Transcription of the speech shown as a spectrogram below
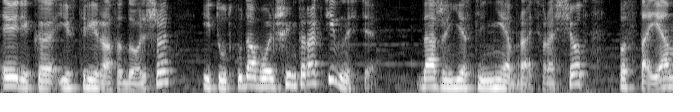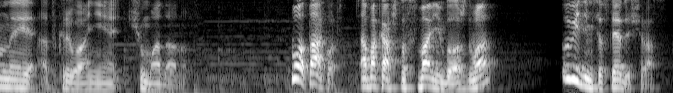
Эрика и в три раза дольше, и тут куда больше интерактивности. Даже если не брать в расчет постоянные открывания чумоданов. Вот так вот. А пока что с вами был H2. Увидимся в следующий раз.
